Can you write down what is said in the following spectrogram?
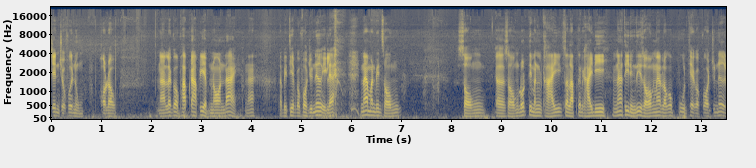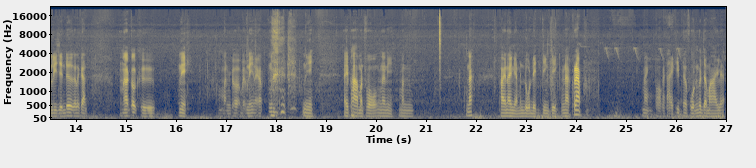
เช่นโชเฟอร์หนุ่มของเรานะแล้วก็พับราบเรียบนอนได้นะถ้าไปเทียบกับ Fortuner อีกแล้วนะมันเป็นสอง สองเอ่อสองรถที่มันขายสลับกันขายดีนะที่หนึ่งที่สองนะเราก็พูดเทียบกับ Fortuner Legender กันแล้วกันนะก็คือนี่มันก็แบบนี้นะครับ นี่ให้ภาพมันฟ้องนะนี่มันนะภายในเนี่ยมันโดดเด่นจริง ๆ นะครับแม่งพอไปถ่ายคลิปเนี่ฝนก็จะมาแล้ว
